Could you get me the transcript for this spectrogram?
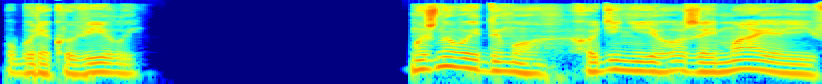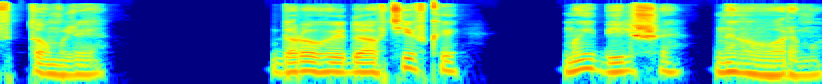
побуряковілий. Ми знову йдемо, ходіння його займає і втомлює. Дорогою до автівки ми більше не говоримо.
